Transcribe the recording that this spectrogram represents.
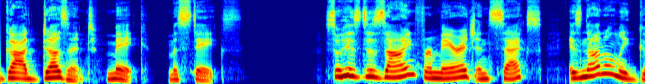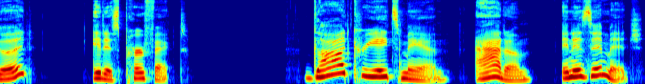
God doesn't make mistakes. So His design for marriage and sex is not only good, it is perfect. God creates man, Adam, in His image.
